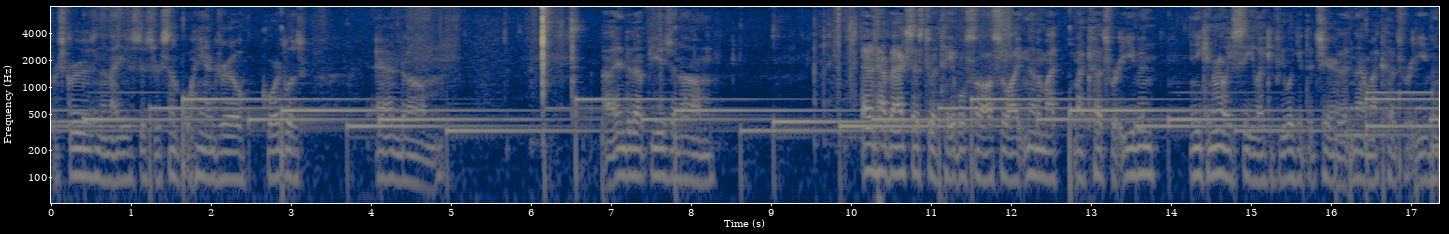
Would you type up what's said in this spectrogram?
for screws, and then I used just your simple hand drill cordless. And um, I ended up using um, I didn't have access to a table saw, so like none of my my cuts were even, and you can really see like if you look at the chair that none of my cuts were even,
